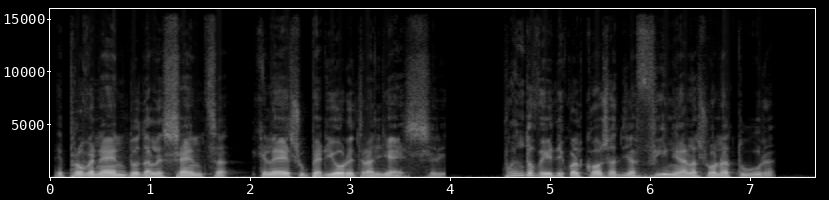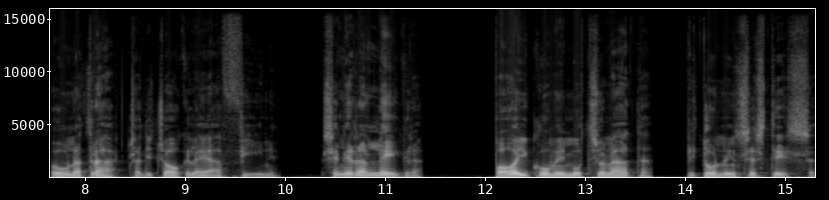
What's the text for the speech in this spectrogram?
e provenendo dall'essenza che le è superiore tra gli esseri, quando vede qualcosa di affine alla sua natura o una traccia di ciò che le è affine, se ne rallegra. Poi, come emozionata, ritorna in se stessa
